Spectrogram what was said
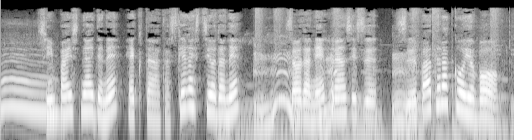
心配しないでね。ヘクター助けが必要だね。そうだね、フランシス。スーパートラックを呼ぼう。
